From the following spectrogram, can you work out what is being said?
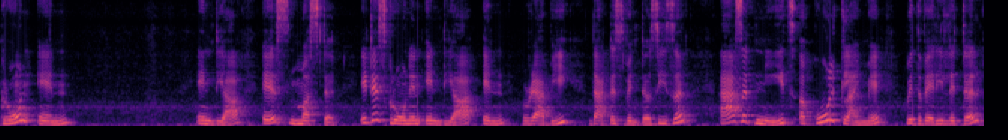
grown in India is mustard. It is grown in India in Rabi that is winter season as it needs a cool climate with very little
